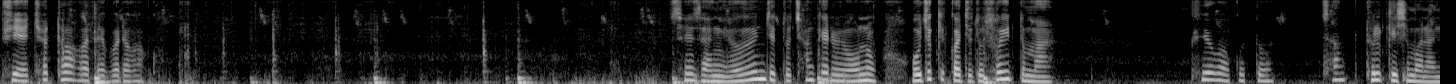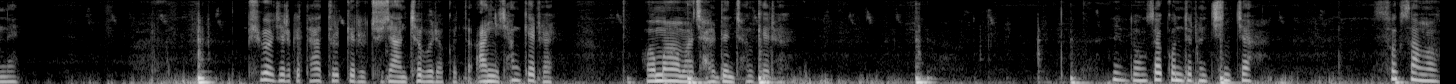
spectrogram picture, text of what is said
비에 초토화가 돼버려갖고. 세상에 언제 또 참깨를 오늘 어저께까지도 서 있더만. 비어갖고 또 참 들깨 심어놨네. 비가 저렇게 다 들깨를 주저 앉혀버렸거든. 아니 참깨를. 어마어마 잘 된 참깨를 이 농사꾼들은 진짜 속상하고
